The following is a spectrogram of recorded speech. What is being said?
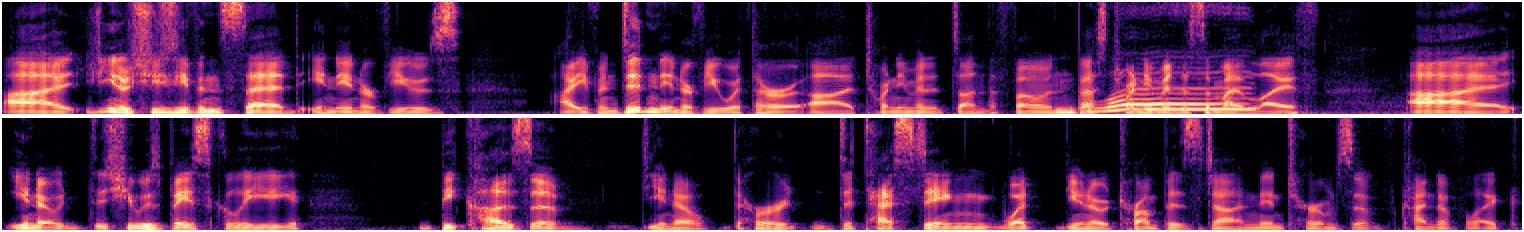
uh, you know, she's even said in interviews. I even did an interview with her, uh, 20 minutes on the phone, best 20 minutes of my life. Uh, you know, she was basically because of you know her detesting what you know Trump has done in terms of kind of like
